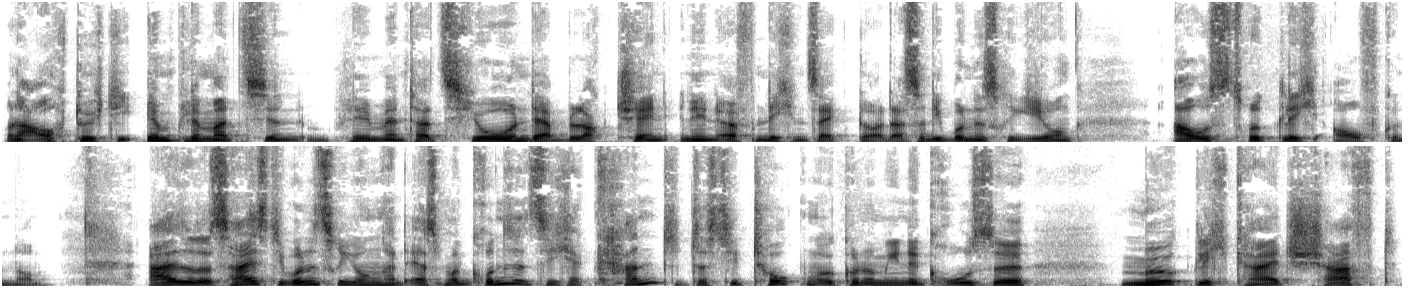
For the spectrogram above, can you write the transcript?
und auch durch die Implementation der Blockchain in den öffentlichen Sektor. Das hat die Bundesregierung ausdrücklich aufgenommen. Also das heißt, die Bundesregierung hat erstmal grundsätzlich erkannt, dass die Tokenökonomie eine große Möglichkeit schafft,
